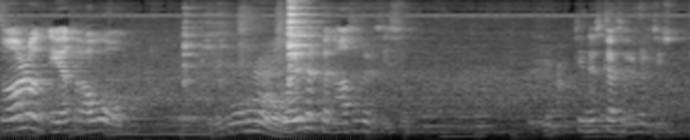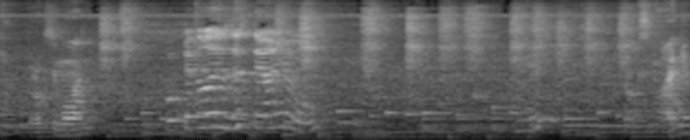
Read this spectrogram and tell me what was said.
Todos los días hago. Oh. Tú eres el que no hace ejercicio. Tienes que hacer ejercicio. Próximo año. ¿Por qué no desde este año? Próximo año.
